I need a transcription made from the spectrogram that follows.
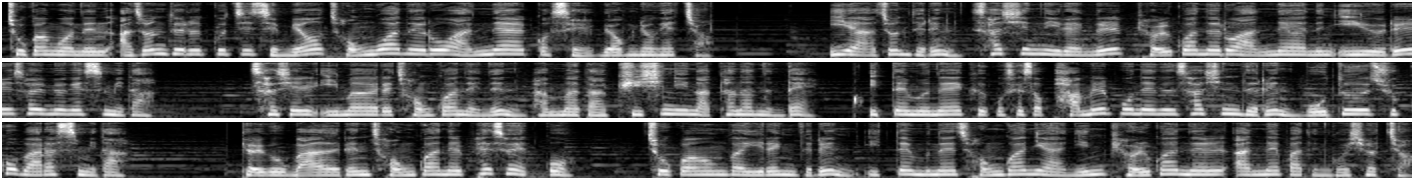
조광원은 아전들을 꾸짖으며 정관으로 안내할 것을 명령했죠. 이 아전들은 사신 일행을 별관으로 안내하는 이유를 설명했습니다. 사실 이 마을의 정관에는 밤마다 귀신이 나타났는데 이 때문에 그곳에서 밤을 보내는 사신들은 모두 죽고 말았습니다. 결국 마을은 정관을 폐쇄했고 조광원과 일행들은 이 때문에 정관이 아닌 별관을 안내받은 것이었죠.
